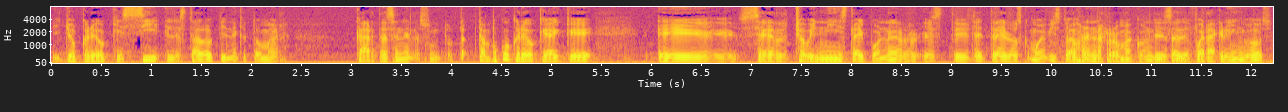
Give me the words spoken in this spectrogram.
y yo creo que sí el Estado tiene que tomar cartas en el asunto. T- tampoco creo que hay que eh, ser chauvinista y poner este letreros como he visto ahora en la Roma Condesa de fuera gringos,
